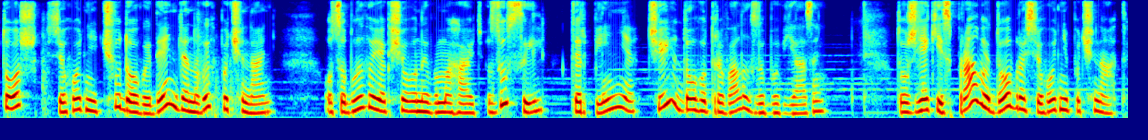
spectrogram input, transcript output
Тож сьогодні чудовий день для нових починань, особливо якщо вони вимагають зусиль, терпіння чи довготривалих зобов'язань. Тож, які справи добре сьогодні починати?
